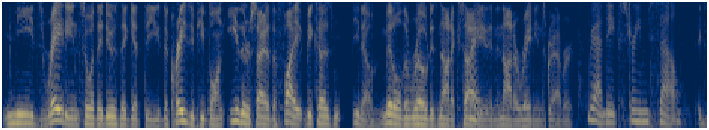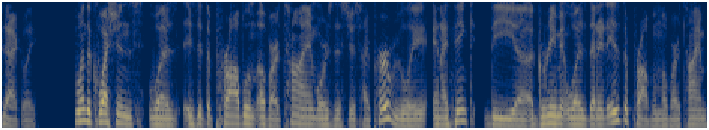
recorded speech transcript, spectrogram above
needs ratings, so what they do is they get the the crazy people on either side of the fight because you know middle of the road is not exciting Right. and not a ratings grabber. Yeah, the extreme sell. Exactly. One of the questions was Is it the problem of our time or is this just hyperbole? And I think the uh, agreement was that it is the problem of our time,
